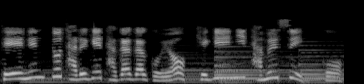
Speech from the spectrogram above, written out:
대회는 또 다르게 다가가고요. 개개인이 담을 수 있고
